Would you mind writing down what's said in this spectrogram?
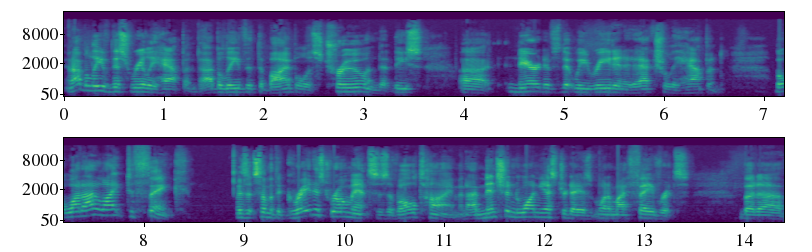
And I believe this really happened. I believe that the Bible is true and that these uh, narratives that we read in it actually happened. But what I like to think is that some of the greatest romances of all time, and I mentioned one yesterday as one of my favorites, but uh,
